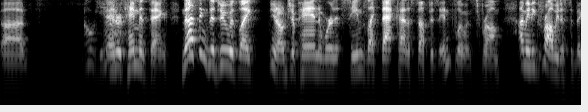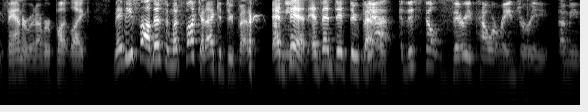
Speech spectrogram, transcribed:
uh, oh yeah. entertainment thing. Nothing to do with like you know Japan and where it seems like that kind of stuff is influenced from. I mean, he's probably just a big fan or whatever. But like maybe he saw this and went, "Fuck it, I could do better," and mean, did, and then did do better. Yeah, this felt very Power Rangery. I mean,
